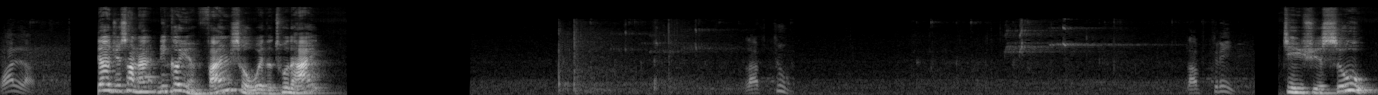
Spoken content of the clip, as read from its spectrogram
完了，第二局上来，林高远反手位的出台，继续失误。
